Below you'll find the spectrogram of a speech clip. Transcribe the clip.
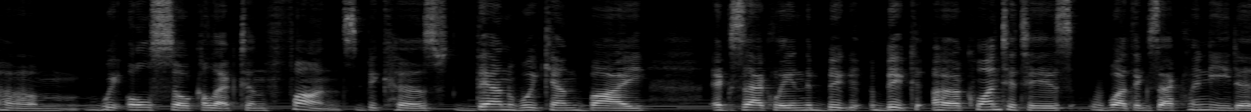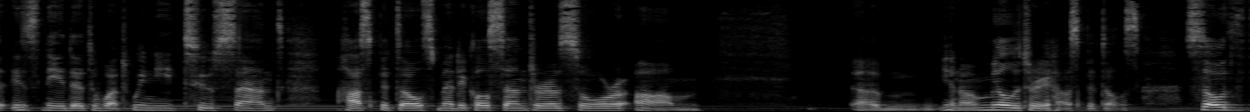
um, we also collect in funds because then we can buy exactly in the big big uh, quantities what exactly needed is needed, what we need to send hospitals, medical centers, or um, um, you know military hospitals. So th-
